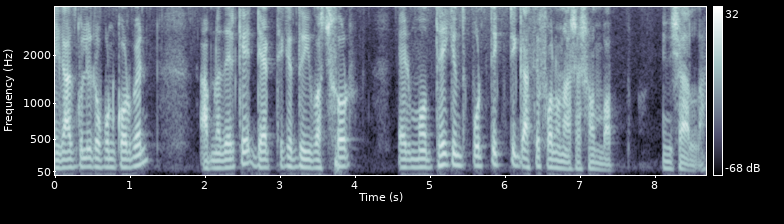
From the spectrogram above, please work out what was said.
এই গাছগুলি রোপণ করবেন আপনাদেরকে দেড় থেকে দুই বছর এর মধ্যেই কিন্তু প্রত্যেকটি গাছে ফলন আসা সম্ভব, ইনশাআল্লাহ।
